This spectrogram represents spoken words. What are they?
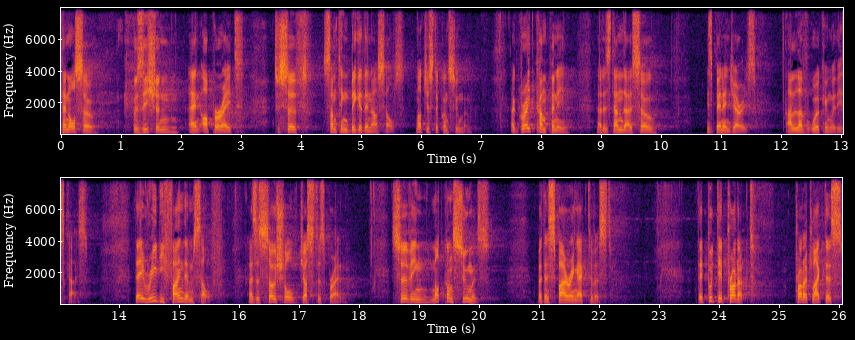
can also position and operate to serve something bigger than ourselves, not just the consumer. A great company that has done that so is Ben & Jerry's. I love working with these guys. They redefine themselves as a social justice brand, serving not consumers, but aspiring activists. They put their product, product like this,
